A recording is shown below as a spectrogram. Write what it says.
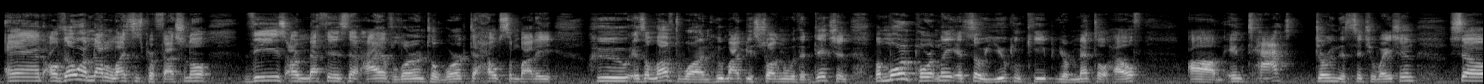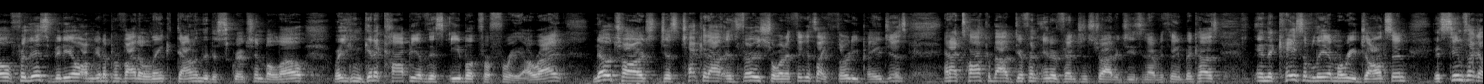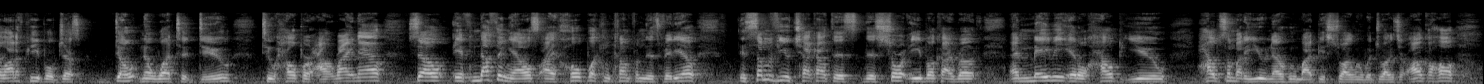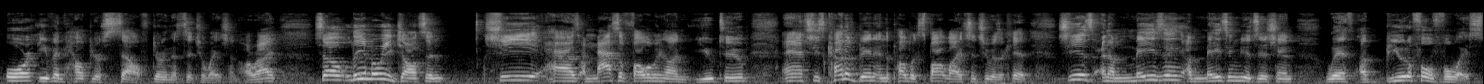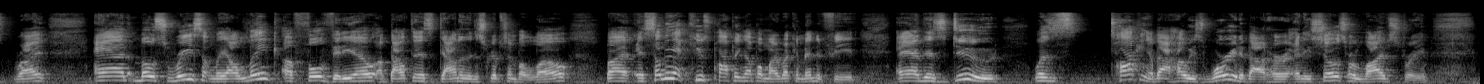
and although I'm not a licensed professional, these are methods that I have learned to work to help somebody who is a loved one who might be struggling with addiction. But more importantly, it's so you can keep your mental health um, intact during this situation. So for this video, I'm gonna provide a link down in the description below where you can get a copy of this ebook for free, all right? No charge, just check it out. It's very short, I think it's like 30 pages. And I talk about different intervention strategies and everything because in the case of Lia Marie Johnson, it seems like a lot of people just don't know what to do to help her out right now. So if nothing else, I hope what can come from this video is some of you check out this, this short ebook I wrote and maybe it'll help you help somebody you know who might be struggling with drugs or alcohol or even help yourself during the situation, all right? So Lia Marie Johnson, she has a massive following on YouTube and she's kind of been in the public spotlight since she was a kid. She is an amazing, amazing musician with a beautiful voice, right? And most recently, I'll link a full video about this down in the description below, but it's something that keeps popping up on my recommended feed. And this dude was talking about how he's worried about her and he shows her live stream.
